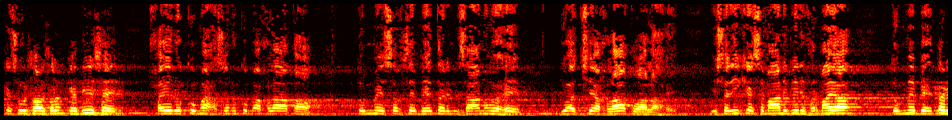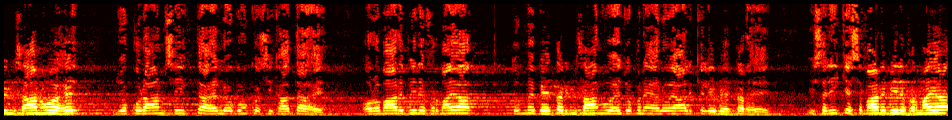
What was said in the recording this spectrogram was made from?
کے سور صلی اللہ علیہ وسلم کی حدیث ہے خیر حکم حسن حکم اخلاقہ تم میں سب سے بہتر انسان وہ ہے جو اچھے اخلاق والا ہے۔ اس طریقے سے ماں نبی نے فرمایا، تم میں بہتر انسان ہوا ہے جو قرآن سیکھتا ہے، لوگوں کو سکھاتا ہے۔ اور ہمارے بھی نے فرمایا، تم میں بہتر انسان ہوا ہے جو اپنے اہل ویال کے لیے بہتر ہے۔ اس طریقے سے نبی نے فرمایا،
